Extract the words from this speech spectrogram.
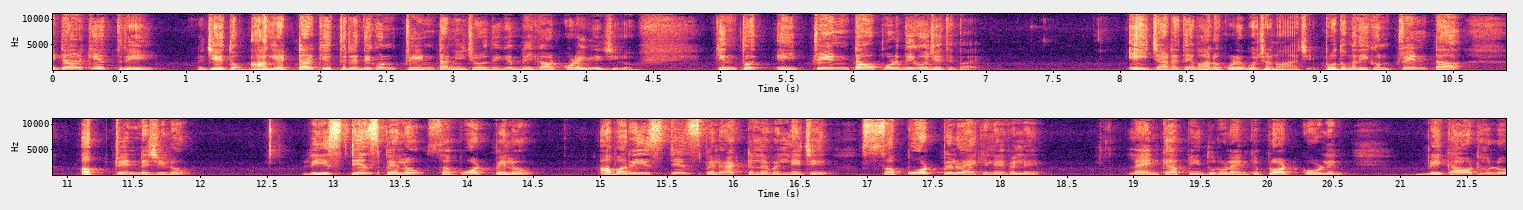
এটার ক্ষেত্রেই যেহেতু আগেরটার ক্ষেত্রে দেখুন ট্রেনটা নিচের দিকে ব্রেকআউট করে গিয়েছিল কিন্তু এই ট্রেনটা ওপর দিকেও যেতে পারে। এই চার্টেতে ভালো করে বোঝানো আছে। প্রথমে দেখুন ট্রেনটা আপ ট্রেন্ডে ছিল রেজিস্ট্যান্স পেল সাপোর্ট পেল, আবার রেজিস্ট্যান্স পেল একটা লেভেল নিচে সাপোর্ট পেল একই লেভেলে লাইনকে আপনি দুটো লাইনকে প্লট করলেন ব্রেকআউট হলো,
